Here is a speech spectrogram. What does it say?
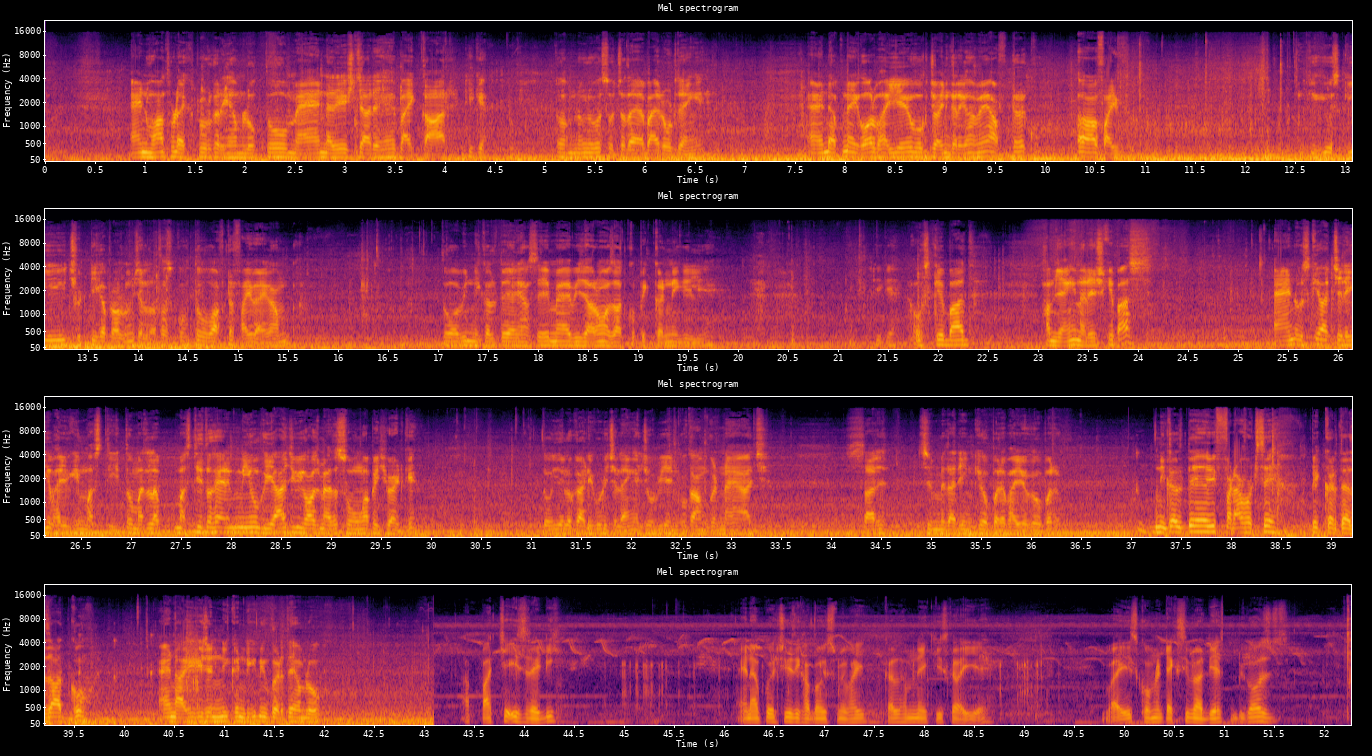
एंड वहाँ थोड़ा एक्सप्लोर करेंगे हम लोग। तो मैं, नरेश जा रहे हैं बाई कार ठीक है? तो हम लोगों को सोचा था बाई रोड जाएँगे। एंड अपना एक और भाई है, वो ज्वाइन करेगा हमें आफ्टर फाइव क्योंकि उसकी छुट्टी का प्रॉब्लम चल रहा था उसको तो वो आफ्टर फाइव आएगा हम। तो अभी निकलते हैं यहाँ से। मैं अभी जा रहा हूँ आज़ाद को पिक करने के लिए। ठीक है? उसके बाद हम जाएँगे नरेश के पास। एंड उसके बाद चलेगी भाइयों की मस्ती। तो मतलब मस्ती तो खैर नहीं होगी, आज बिकॉज़ मैं तो सोऊँगा पीछे बैठ के। तो ये लोग गाड़ी गुड़ी चलाएँगे, जो भी इनको काम करना है आज। सारी ज़िम्मेदारी इनके ऊपर है, भाइयों के ऊपर। निकलते हैं अभी फटाफट से पिक करते हैं आज़ाद को। एंड आगे की जर्नी कंटिन्यू करते हैं हम लोग। अब पाचे इज़ रेडी एंड आपको एक चीज़ दिखाता हूँ इसमें, भाई। कल हमने एक चीज़ कराई है। भाई, इसको हमने टैक्सी बना दिया बिकॉज़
